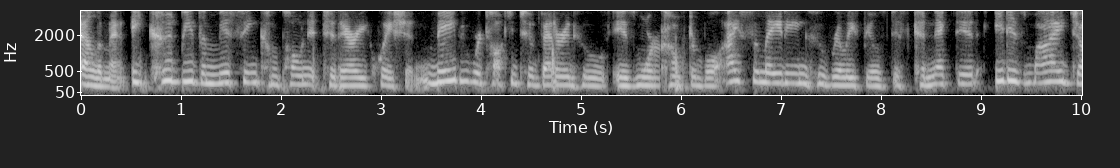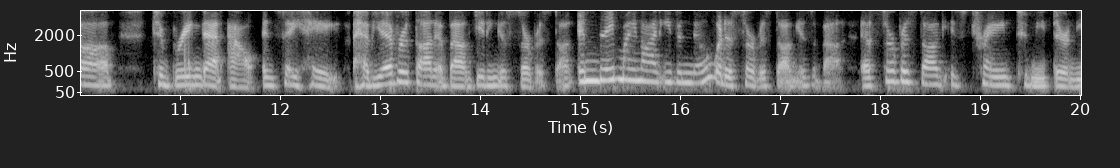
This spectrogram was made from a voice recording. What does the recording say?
element. It could be the missing component to their equation. Maybe we're talking to a veteran who is more comfortable isolating, who really feels disconnected. It is my job to bring that out and say, hey, have you ever thought about getting a service dog? And they might not even know what a service dog is about. A service dog is trained to meet their needs.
